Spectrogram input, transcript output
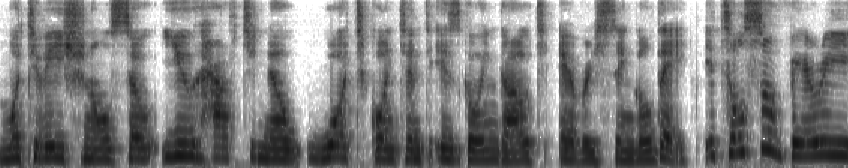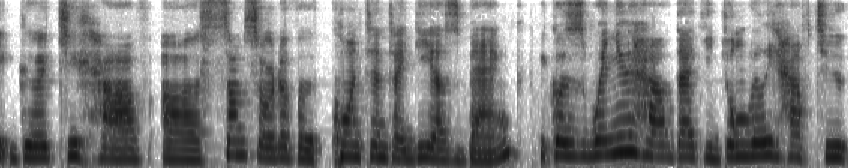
motivational. So you have to know what content is going out every single day. It's also very good to have uh, some sort of a content ideas bank because when you have that, you don't really have to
